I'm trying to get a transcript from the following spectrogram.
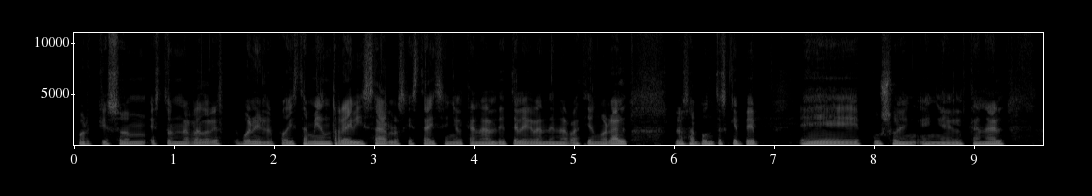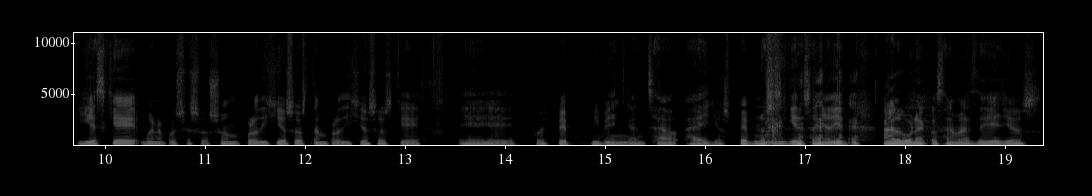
porque son estos narradores, bueno, y los podéis también revisar los que estáis en el canal de Telegram de narración oral, los apuntes que Pep puso en, en, el canal. Y es que, bueno, pues eso, son prodigiosos, tan prodigiosos que eh, pues Pep vive enganchado a ellos. Pep, no sé si quieres añadir alguna cosa más de ellos.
